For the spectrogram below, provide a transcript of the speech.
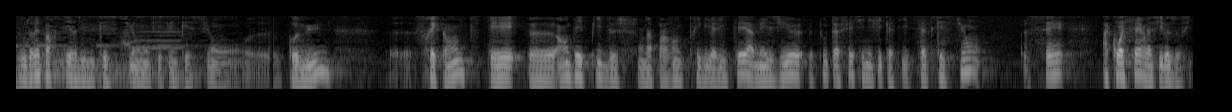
voudrais partir d'une question qui est une question euh, commune, euh, fréquente et, euh, en dépit de son apparente trivialité, à mes yeux tout à fait significative. Cette question, c'est à quoi sert la philosophie?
